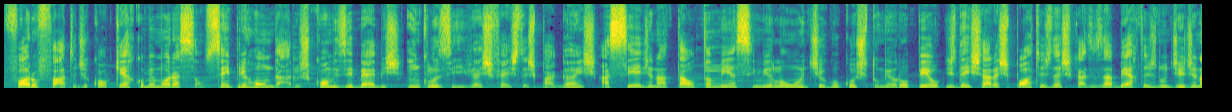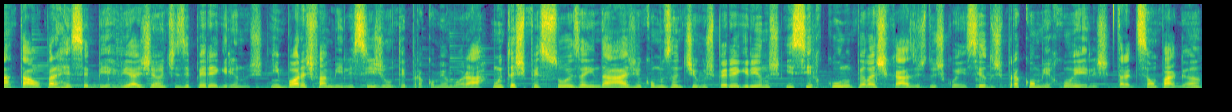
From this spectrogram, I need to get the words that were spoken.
Fora o fato de qualquer comemoração sempre rondar os comes e bebes, inclusive as festas pagãs, a ceia de Natal também assimilou um antigo costume europeu de deixar as portas das casas abertas no dia de Natal para receber viajantes e peregrinos. Embora as famílias se juntem para comemorar, muitas pessoas ainda agem como os antigos peregrinos e circulam pelas casas dos conhecidos para comer com eles. Tradição pagã,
